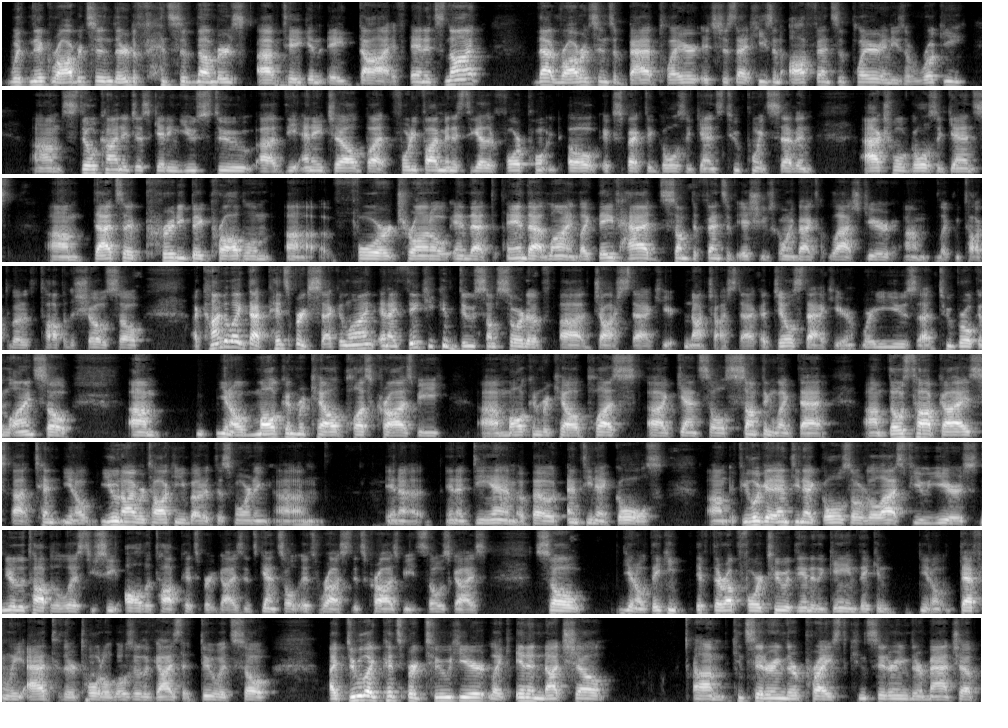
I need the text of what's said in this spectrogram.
with Nick Robertson, their defensive numbers have Mm-hmm. taken a dive. And it's not that Robertson's a bad player, it's just that he's an offensive player and he's a rookie. Um, still kind of just getting used to uh, the NHL, but 45 minutes together, 4.0 expected goals against, 2.7 actual goals against. Um, that's a pretty big problem uh, for Toronto and that and that line. Like they've had some defensive issues going back to last year, um, like we talked about at the top of the show. So I kind of like that Pittsburgh second line, and I think you can do some sort of uh, Josh stack here, not Josh stack, a Jill stack here, where you use uh, two broken lines. So, um, you know, Malkin Rakell plus Crosby, uh, Malkin Rakell plus uh, Guentzel, something like that. Um, those top guys, uh, ten, you know, you and I were talking about it this morning um, in a in a DM about empty net goals. Um, if you look at empty net goals over the last few years, near the top of the list, you see all the top Pittsburgh guys. It's Guentzel, it's Rust, it's Crosby, it's those guys. So you know they can if they're up four two at the end of the game, they can you know definitely add to their total. Those are the guys that do it. So I do like Pittsburgh too here. Like in a nutshell, um, considering their price, considering their matchup.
